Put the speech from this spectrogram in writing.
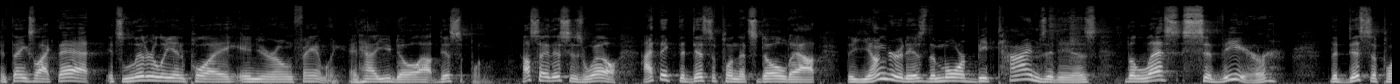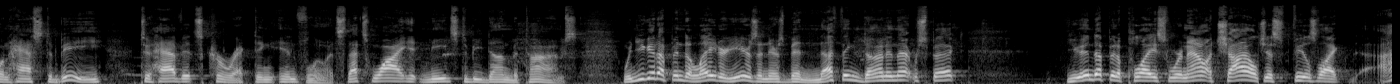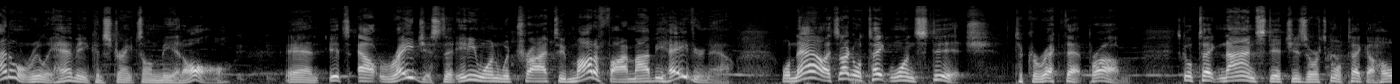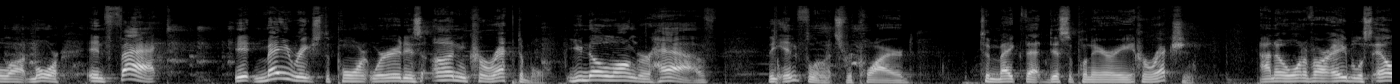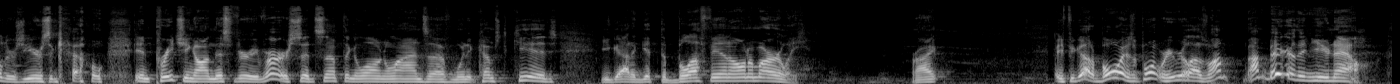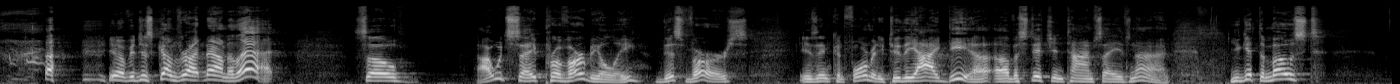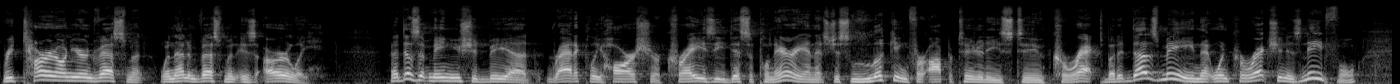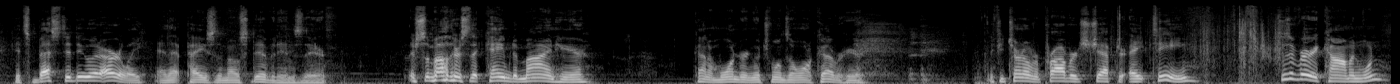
and things like that, it's literally in play in your own family and how you dole out discipline. I'll say this as well. I think the discipline that's doled out, the younger it is, the more betimes it is, the less severe the discipline has to be to have its correcting influence. That's why it needs to be done betimes. When you get up into later years and there's been nothing done in that respect, you end up in a place where now a child just feels like, I don't really have any constraints on me at all. And it's outrageous that anyone would try to modify my behavior now. Well, now it's not going to take one stitch to correct that problem. It's going to take nine stitches or it's going to take a whole lot more. In fact, it may reach the point where it is uncorrectable. You no longer have the influence required to make that disciplinary correction. I know one of our ablest elders years ago, in preaching on this very verse, said something along the lines of when it comes to kids, you got to get the bluff in on them early, right? If you got a boy, there's a point where he realizes, well, I'm, I'm bigger than you now. you know, if it just comes right down to that. So I would say, proverbially, this verse is in conformity to the idea of a stitch in time saves nine. You get the most return on your investment when that investment is early. That doesn't mean you should be a radically harsh or crazy disciplinarian that's just looking for opportunities to correct, but it does mean that when correction is needful, it's best to do it early, and that pays the most dividends there. There's some others that came to mind here. Kind of wondering which ones I want to cover here. If you turn over to Proverbs chapter 18, this is a very common one.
